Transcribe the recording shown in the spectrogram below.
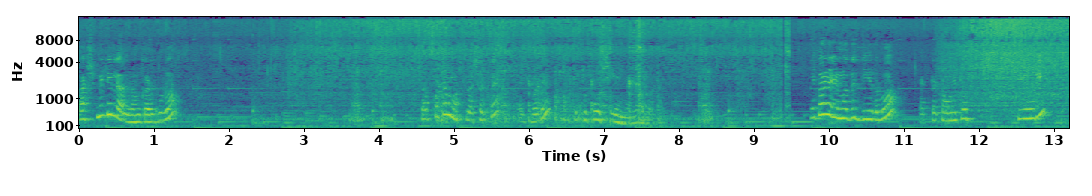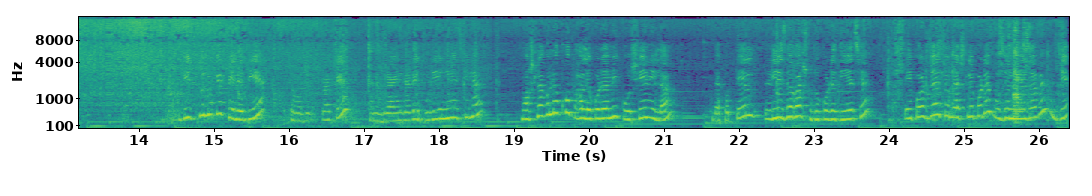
কাশ্মীরি লাল লঙ্কার গুঁড়ো। সবকটা মশলার সাথে একবারে একটু কষিয়ে নেব এবার এর মধ্যে দিয়ে দেবো একটা টমেটো পিউরি বীজগুলোকে ফেলে দিয়ে টমেটোটাকে আমি গ্রাইন্ডারে ঘুরিয়ে নিয়েছিলাম। মশলাগুলো খুব ভালো করে আমি কষিয়ে নিলাম। দেখো, তেল রিলিজ হওয়া শুরু করে দিয়েছে। এই পর্যায়ে চলে আসলে পরে বুঝে নিয়ে যাবে যে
